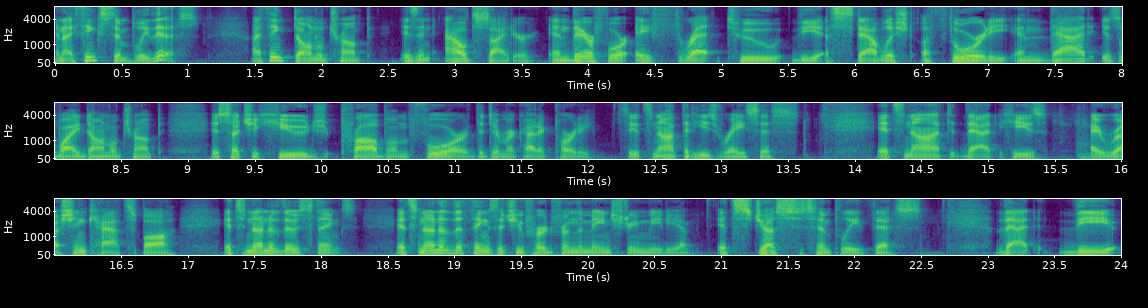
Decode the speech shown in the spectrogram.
And I think simply this. I think Donald Trump is an outsider and therefore a threat to the established authority. And that is why Donald Trump is such a huge problem for the Democratic Party. See, it's not that he's racist, it's not that he's a Russian catspaw, it's none of those things. It's none of the things that you've heard from the mainstream media. It's just simply this that the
